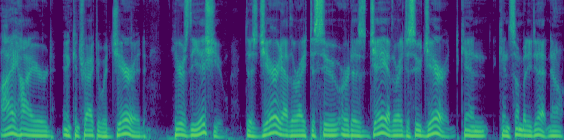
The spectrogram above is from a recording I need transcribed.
I hired and contracted with Jared. Here's the issue: Does Jared have the right to sue, or does Jay have the right to sue Jared? Can can somebody do that? Now,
